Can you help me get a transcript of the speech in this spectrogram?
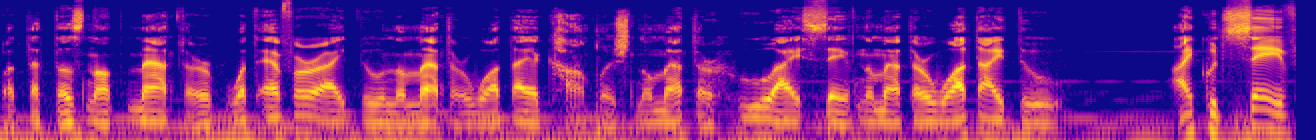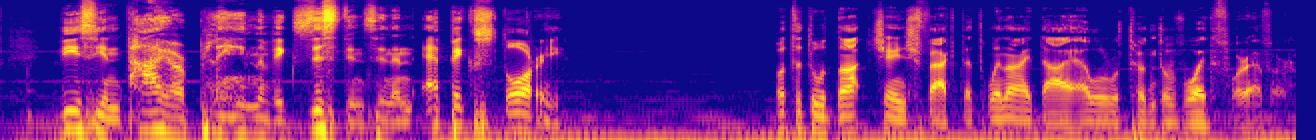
But that does not matter. Whatever I do, no matter what I accomplish, no matter who I save, no matter what I do, I could save this entire plane of existence in an epic story. But it would not change fact that when I die, I will return to void forever.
